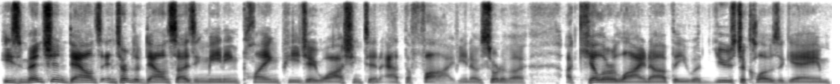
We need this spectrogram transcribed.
He's mentioned downs in terms of downsizing, meaning playing PJ Washington at the five, you know, sort of a, a killer lineup that you would use to close a game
